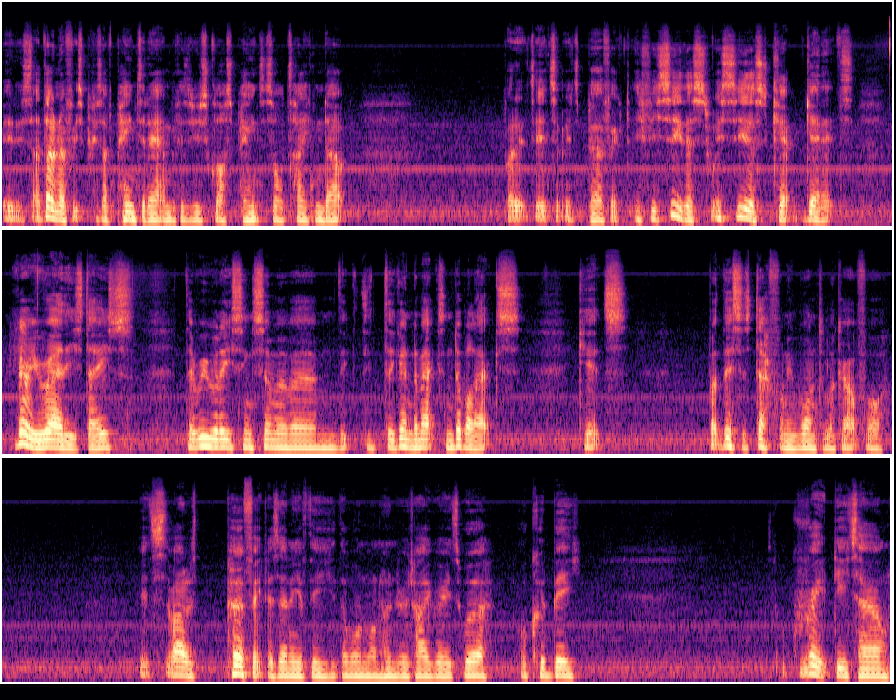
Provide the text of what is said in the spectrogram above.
It is, I don't know if it's because I've painted it and because I used gloss paint, it's all tightened up. But it, it's, it's perfect. If you see this, we see this kit, get it. Very rare these days they're re-releasing some of um, the, the, the Gundam X and Double X kits, but this is definitely one to look out for. It's about as perfect as any of the, the 1 100 high grades were or could be. Great detail.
